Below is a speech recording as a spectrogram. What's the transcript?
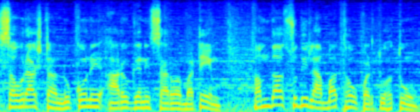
સૌરાષ્ટ્રના લોકોને આરોગ્યની સારવાર માટે અમદાવાદ સુધી લાંબા થવું પડતું હતું.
